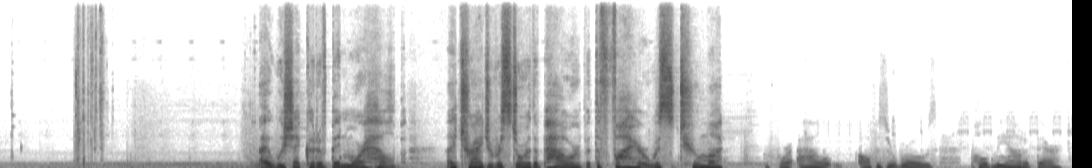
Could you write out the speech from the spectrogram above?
I wish I could have been more help. I tried to restore the power, but the fire was too much. Before Al, Officer Rose, pulled me out of there.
